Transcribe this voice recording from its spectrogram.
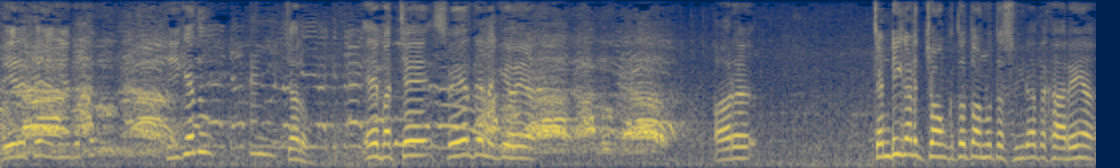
ਫੇਰ ਇੱਥੇ ਆ ਗਿਆ ਪੁੱਤ। ਠੀਕ ਹੈ ਤੂੰ? ਹਾਂਜੀ। ਚਲੋ। ਇਹ ਬੱਚੇ ਸਵੇਰ ਦੇ ਲੱਗੇ ਹੋਏ ਆ। ਔਰ ਚੰਡੀਗੜ੍ਹ ਚੌਂਕ ਤੋਂ ਤੁਹਾਨੂੰ ਤਸਵੀਰਾਂ ਦਿਖਾ ਰਹੇ ਆ।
